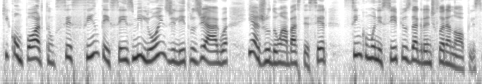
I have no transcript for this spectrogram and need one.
que comportam 66 milhões de litros de água e ajudam a abastecer cinco municípios da Grande Florianópolis.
